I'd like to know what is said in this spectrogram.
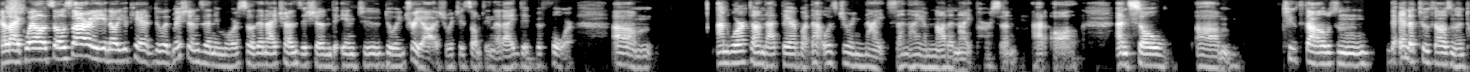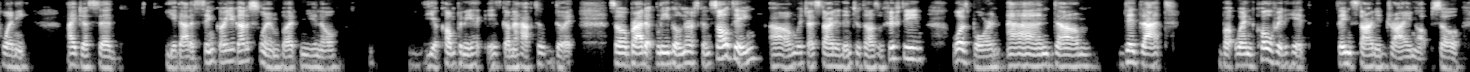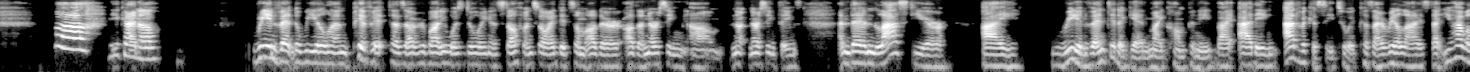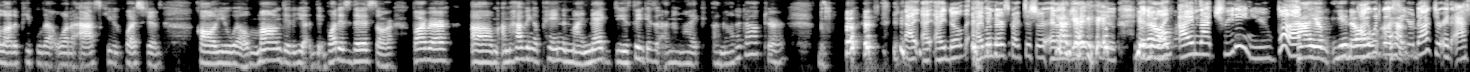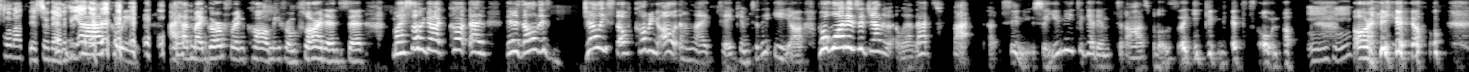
like, well, so sorry, you know, you can't do admissions anymore. So then I transitioned into doing triage, which is something that I did before. Um, and worked on that there, but that was during nights, and I am not a night person at all. And so, um, 2000, the end of 2020, I just said, you got to sink or you got to swim, but you know, your company is going to have to do it. So, Braddock Legal Nurse Consulting, um, which I started in 2015, was born and um, did that. But when COVID hit, things started drying up. So, uh, you kind of reinvent the wheel and pivot as everybody was doing and stuff and so i did some other other nursing um nursing things and then last year i reinvented again my company by adding advocacy to it because i realized that you have a lot of people that want to ask you questions call you well mom did you what is this or barbara um, I'm having a pain in my neck. Do you think is it? And I'm like, I'm not a doctor. I, I, I know that I'm a nurse practitioner and I get it too. You and know, I'm like, I'm not treating you, but I am, you know, I would go I see have, your doctor and ask him about this or that exactly. or the other. Exactly. I had my girlfriend call me from Florida and said, My son got caught and there's all this jelly stuff coming out. I'm like, take him to the ER. But what is a jelly? Well, that's fat sinew. So you need to get him to the hospital so he can get sewn up. Mm-hmm. Or you know,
